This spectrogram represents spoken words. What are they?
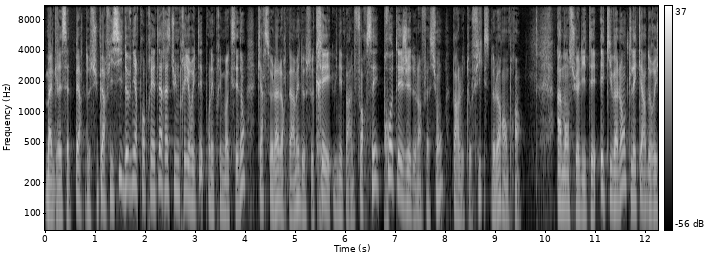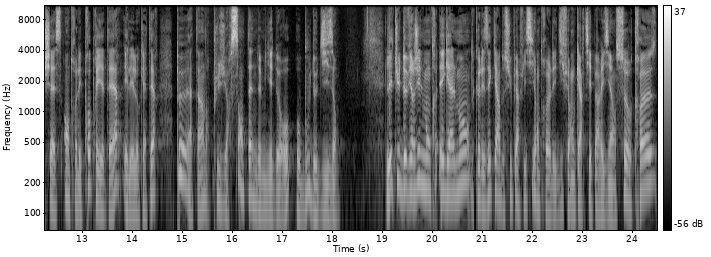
Malgré cette perte de superficie, devenir propriétaire reste une priorité pour les primo-accédants car cela leur permet de se créer une épargne forcée protégée de l'inflation par le taux fixe de leur emprunt. À mensualité équivalente, l'écart de richesse entre les propriétaires et les locataires peut atteindre plusieurs centaines de milliers d'euros au bout de 10 ans. L'étude de Virgile montre également que les écarts de superficie entre les différents quartiers parisiens se creusent.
